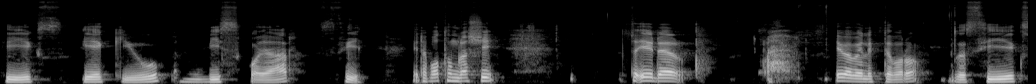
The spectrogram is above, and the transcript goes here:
six A cube B square C. এটা প্রথম রাশি। তো এটার, এভাবে লিখতে পারো যে সিক্স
